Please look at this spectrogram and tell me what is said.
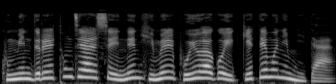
국민들을 통제할 수 있는 힘을 보유하고 있기 때문입니다.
